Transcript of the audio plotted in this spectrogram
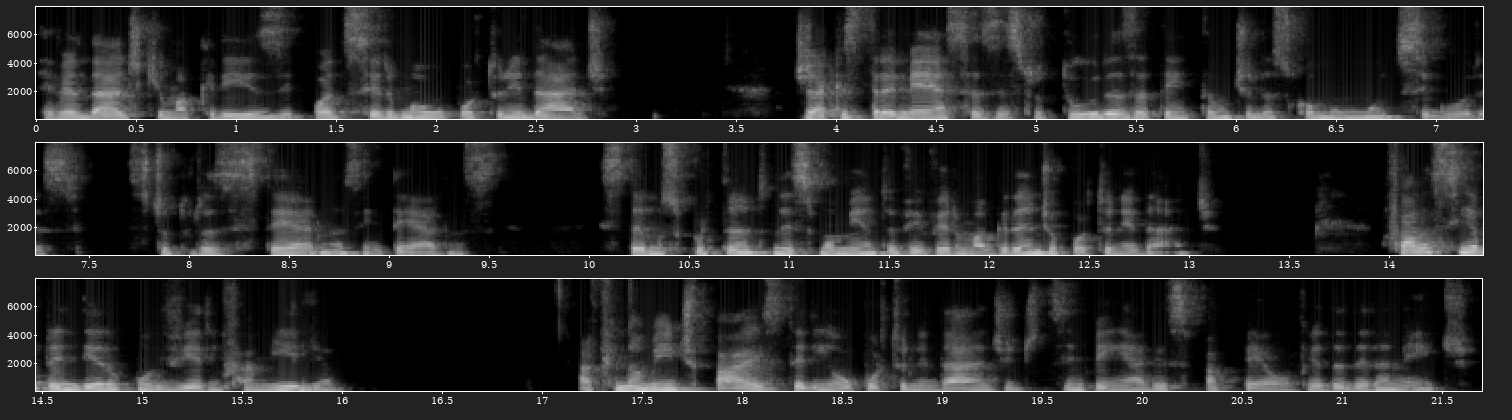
é verdade que uma crise pode ser uma oportunidade, já que estremece as estruturas até então tidas como muito seguras, estruturas externas e internas. Estamos, portanto, nesse momento a viver uma grande oportunidade. Fala-se em aprender a conviver em família. A finalmente pais teriam a oportunidade de desempenhar esse papel verdadeiramente.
